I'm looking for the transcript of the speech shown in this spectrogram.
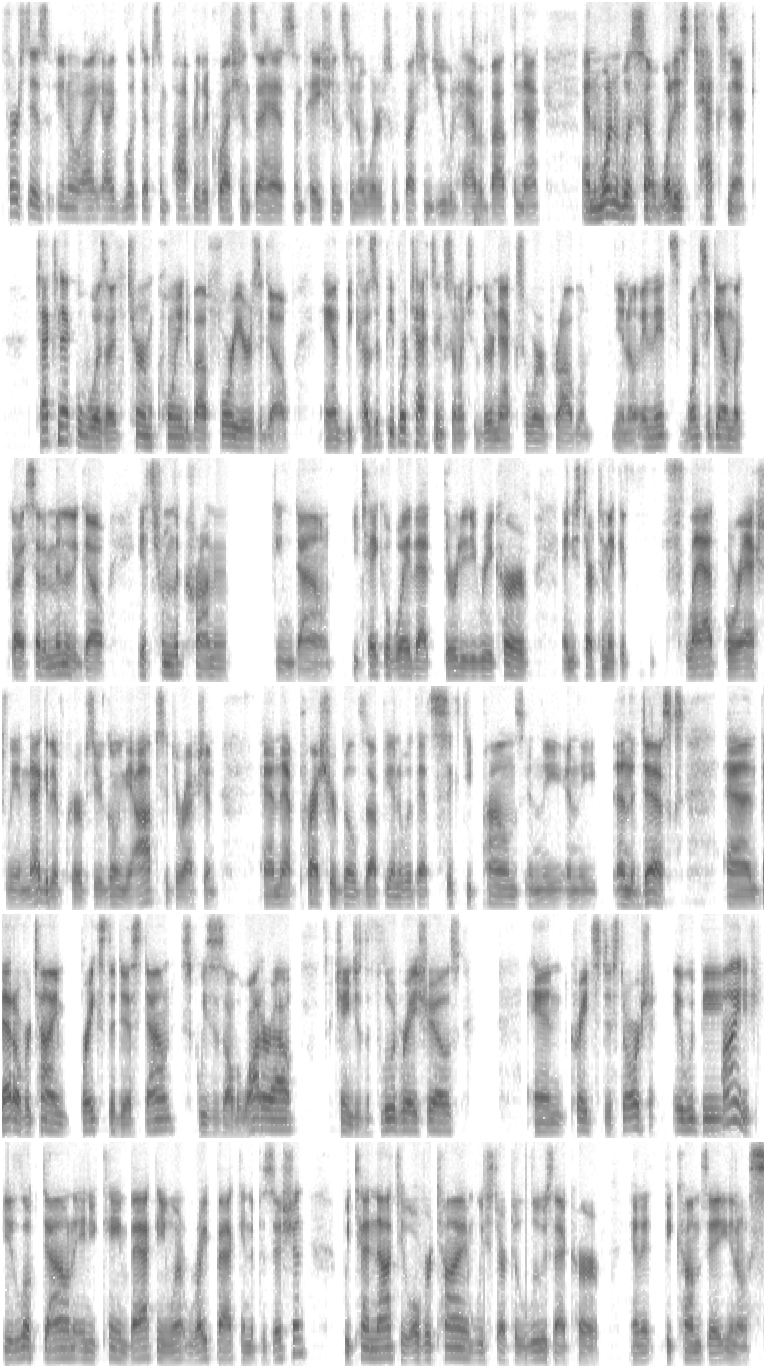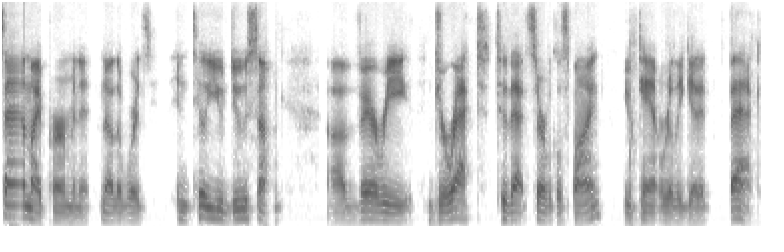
first is, you know, I, I, looked up some popular questions. I had some patients, you know, what are some questions you would have about the neck? And one was, some, what is text neck? Text neck was a term coined about four years ago. And because of people are texting so much, their necks were a problem. You know, and it's once again, like what I said a minute ago, it's from the chronic down. You take away that 30 degree curve and you start to make it flat or actually a negative curve. So you're going the opposite direction. And that pressure builds up. You end up with that 60 pounds in the in the in the discs. And that over time breaks the disc down, squeezes all the water out, changes the fluid ratios, and creates distortion. It would be fine if you looked down and you came back and you went right back into position. We tend not to. Over time, we start to lose that curve and it becomes a you know semi-permanent. In other words, until you do something uh, very direct to that cervical spine, you can't really get it back.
